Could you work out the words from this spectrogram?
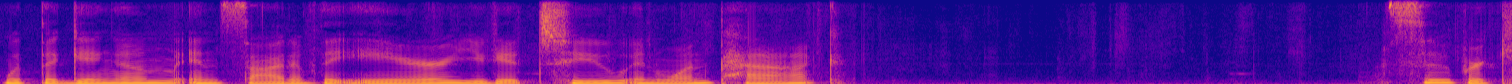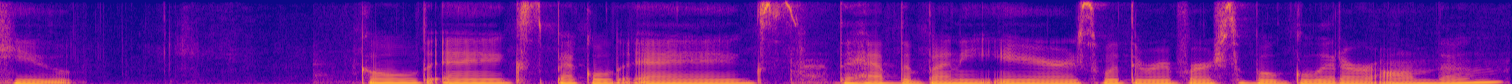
With the gingham inside of the ear, you get two in one pack. Super cute. Gold eggs, speckled eggs. They have the bunny ears with the reversible glitter on them.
